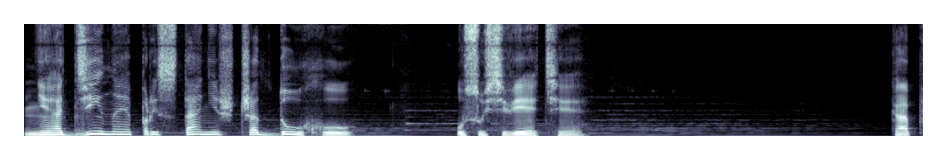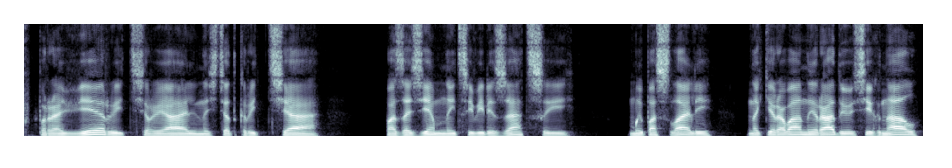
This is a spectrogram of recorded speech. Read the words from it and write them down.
не адзінае прыстанішча духу у сусвеце. Каб праверыць рэальнасць адкрыцця пазаземнай цывілізацыі, мы паслалі накіраваны радыёсігнал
